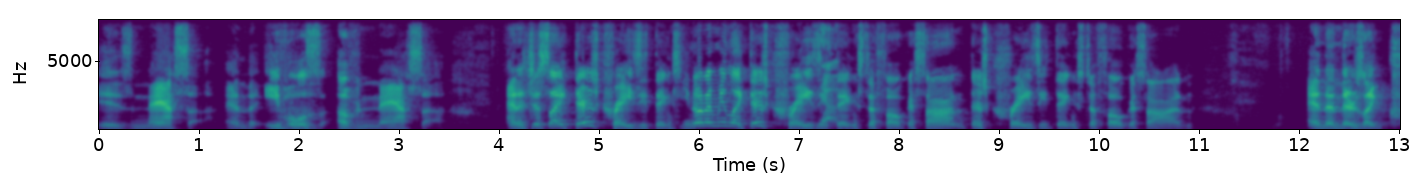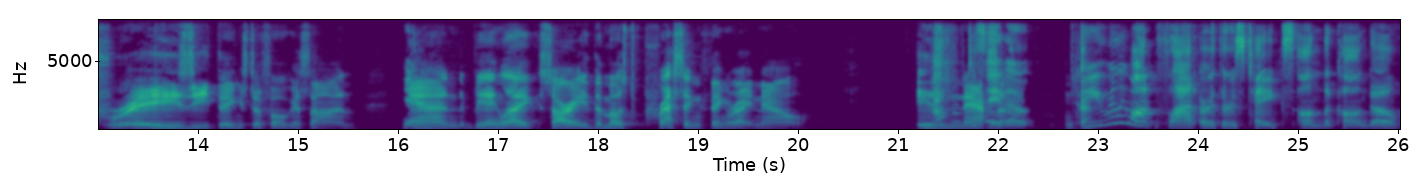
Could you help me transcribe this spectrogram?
is NASA and the evils of NASA." And it's just like there's crazy things, you know what I mean? Like there's crazy Yeah. things to focus on. There's crazy things to focus on. And then there's like crazy things to focus on. Yeah. And being like, sorry, the most pressing thing right now is NASA. say though, okay? do you really want flat earthers' takes on the Congo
